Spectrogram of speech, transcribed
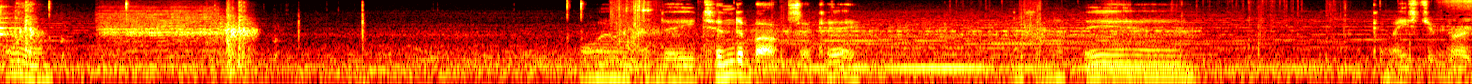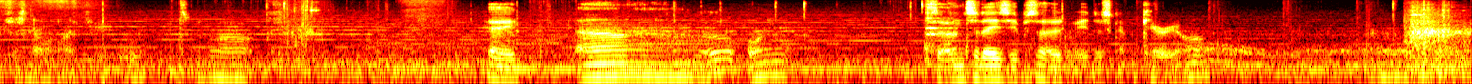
Oh. Tinderbox, okay. There. On, you stupid roaches, no one like you. Ooh, tinderbox. Okay, uh, oh boy. So in today's episode, we're just going to carry on. Uh,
